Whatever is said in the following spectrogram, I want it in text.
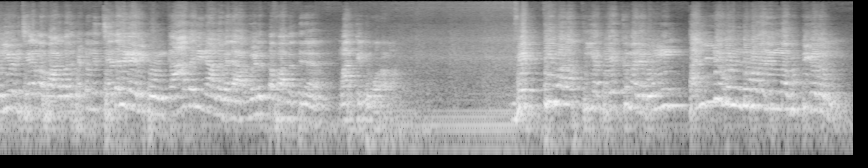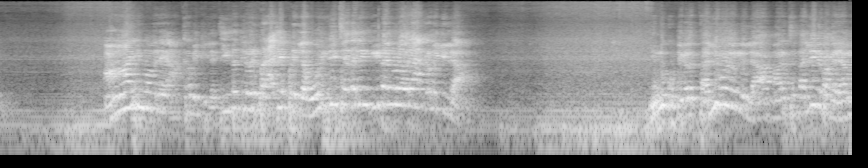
തൊലിയോട് ചേർന്ന ഭാഗം. അത് പെട്ടെന്ന് ചെതൽ കയറിപ്പോഴും കാതലിനാണ് വില വെളുത്ത ഭാഗത്തിന് മാർക്കറ്റ് കുറവാണ്. വ്യക്തി വളർത്തിയ തേക്ക് മരവും തല്ലുകൊണ്ട് വളരുന്ന കുട്ടികളും ആരും അവരെ ആക്രമിക്കില്ല. ജീവിതത്തിൽ അവർ പരാജയപ്പെടില്ല. ഒരു ചെതലും കീടങ്ങളും അവരെ ആക്രമിക്കില്ല. ഇന്ന് കുട്ടികൾ തല്ലുകൊള്ളുന്നില്ല. മറിച്ച് തല്ലിന് പകരം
